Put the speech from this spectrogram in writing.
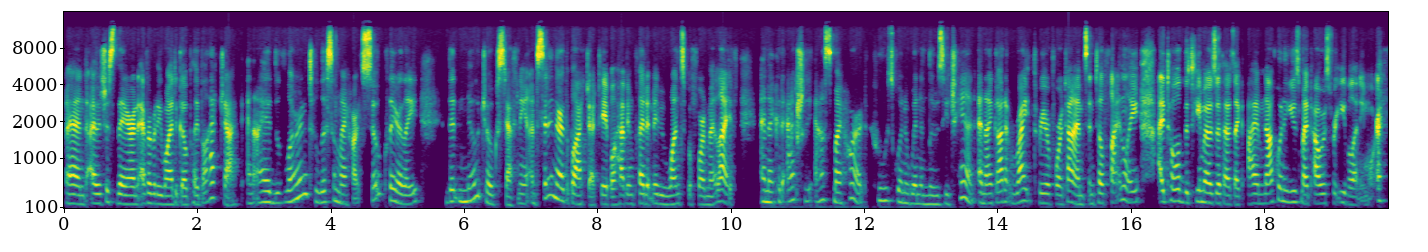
And I was just there, and everybody wanted to go play blackjack. And I had learned to listen my heart so clearly that no joke, Stephanie, I'm sitting there at the blackjack table, having played it maybe once before in my life, and I could actually ask my heart who's going to win and lose each hand. And I got it right three or four times until finally I told the team I was with, I was like, I am not going to use my powers for evil anymore.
